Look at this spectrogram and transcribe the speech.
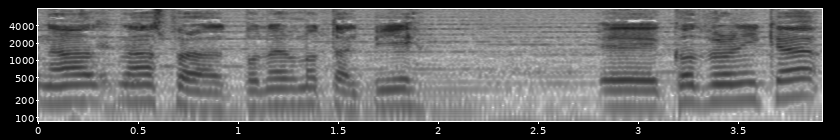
nada, nada más para poner nota al pie. Eh, Code Veronica,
